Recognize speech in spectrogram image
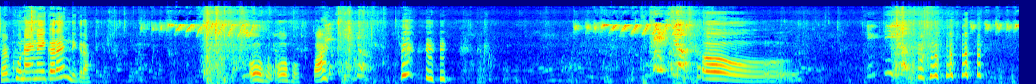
સરખું નાય નાય કરાય ને, દીકરા. ઓહો ઓહો, પાણી. ઓ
